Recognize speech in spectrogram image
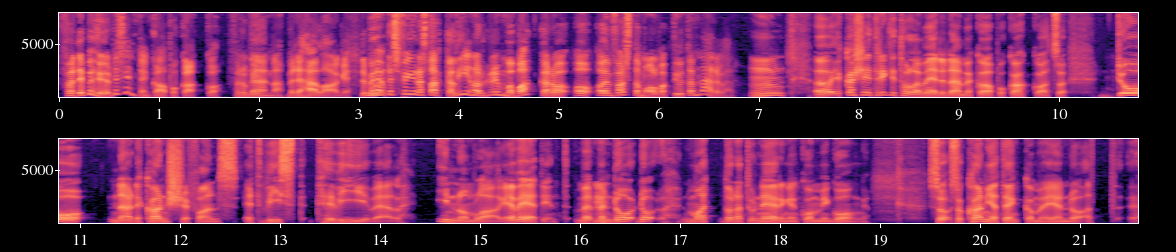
För det behövdes inte en Capo Kakko för att Nej. vinna med det här laget. Det behövdes fyra starka linor, grymma backar och, och, och en första målvakt utan nerver. Mm. eh, jag kanske inte riktigt håller med det där med Capo Kakko. Alltså, då när det kanske fanns ett visst tvivel inom laget, jag vet inte, men, men då, då, då när turneringen kom igång så, så kan jag tänka mig ändå att eh,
